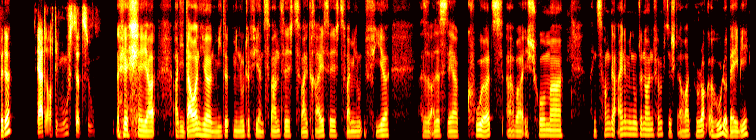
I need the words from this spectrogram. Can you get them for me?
Bitte? Er hatte auch die Moves dazu. Ja, ah, die dauern hier Minute 24, 2:30, 2 Minuten 4, also alles sehr kurz, aber ich hole mal einen Song, der 1 Minute 59 dauert, „Rock-a-Hula Baby“.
